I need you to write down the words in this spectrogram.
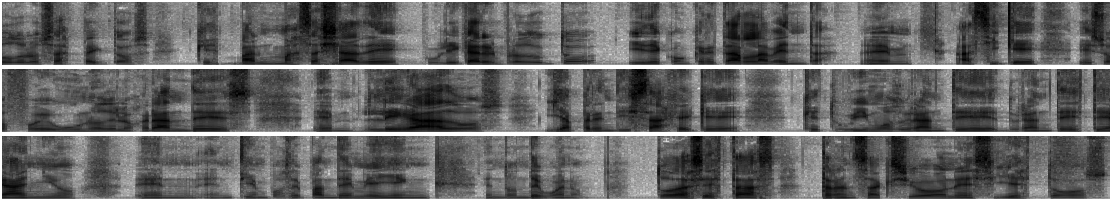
todos los aspectos que van más allá de publicar el producto y de concretar la venta. Em, así que eso fue uno de los grandes em, legados y aprendizaje que, que tuvimos durante, durante este año en, tiempos de pandemia y en, en donde, bueno, todas estas transacciones y estos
